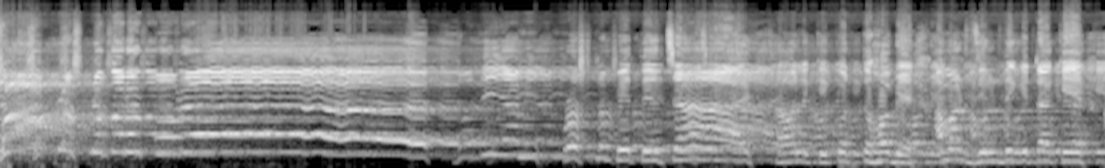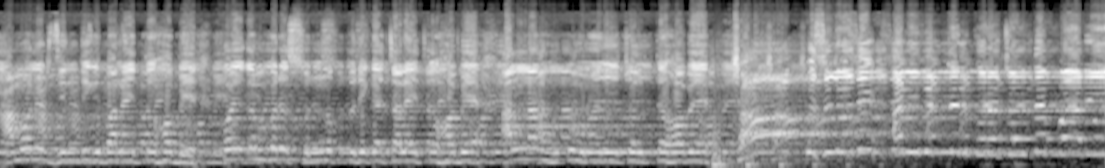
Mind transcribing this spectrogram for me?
সব প্রশ্ন করার প্রশ্ন পেতে চাই তাহলে কি করতে হবে? আমার জিন্দগিটাকে আমলের জিন্দগি বানাইতে হবে, পয়গম্বরের সুন্নত তরিকা চালাইতে হবে, আল্লাহর হুকুম অনুযায়ী চলতে হবে। সব কিছু যদি আমি মেনটেন করে চলতে পারি,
